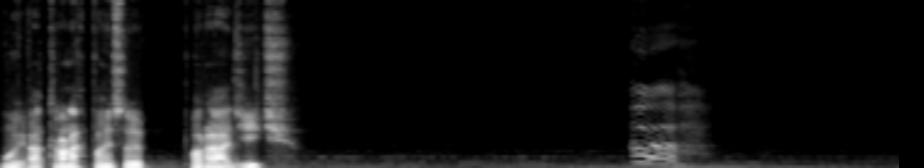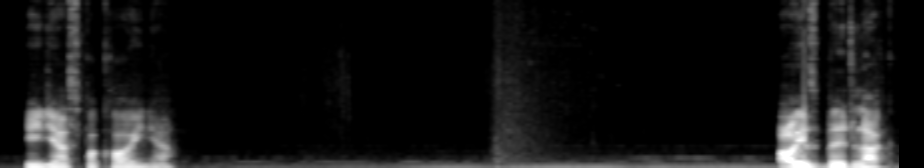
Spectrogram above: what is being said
Mój Atronach powinien sobie poradzić. Idzie spokojnie. O, jest bydlak.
